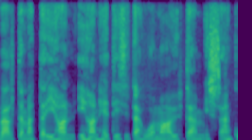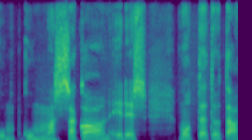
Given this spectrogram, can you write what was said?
välttämättä ihan, ihan heti sitä huomaa yhtään missään kummassakaan edes, mutta tota,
